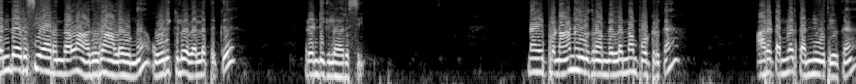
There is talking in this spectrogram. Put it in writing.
எந்த அரிசியாக இருந்தாலும் அதுதான் அளவுங்க. ஒரு கிலோ வெல்லத்துக்கு ரெண்டு கிலோ அரிசி. நான் இப்போ நானூறு கிராம் வெல்லம் தான் போட்டிருக்கேன். அரை டம்ளர் தண்ணி ஊற்றிருக்கேன்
